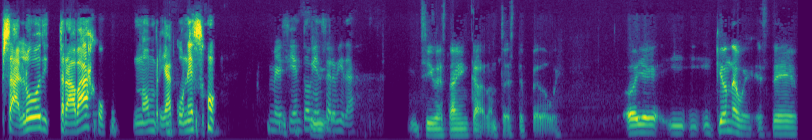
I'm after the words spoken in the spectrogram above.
salud y trabajo. No, hombre, ya con eso me siento bien Sí. servida. Sí, güey, está bien cabrón todo este pedo, güey. Oye, ¿y, y, y qué onda, güey? Este,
